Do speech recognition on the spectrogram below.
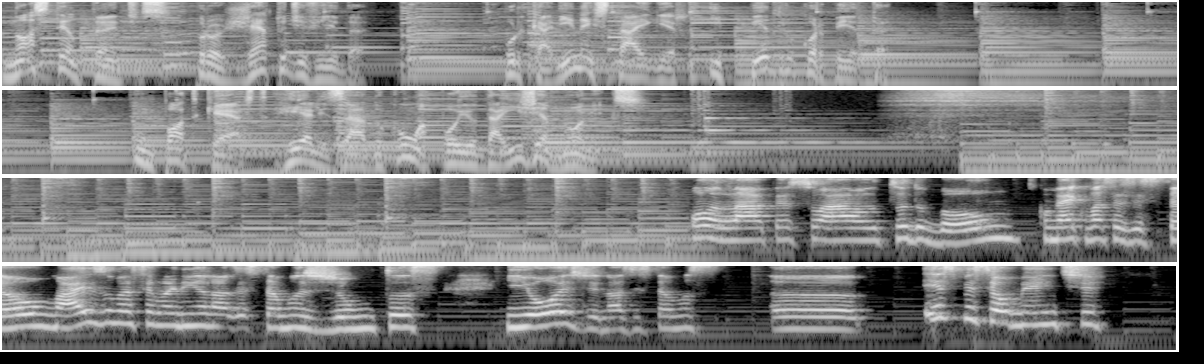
Nós Tentantes Projeto de Vida. Por Karina Steiger e Pedro Corbeta. Um podcast realizado com o apoio da Higienomics. Olá, pessoal, tudo bom? Como é que vocês estão? Mais uma semaninha nós estamos juntos e hoje nós estamos uh, especialmente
